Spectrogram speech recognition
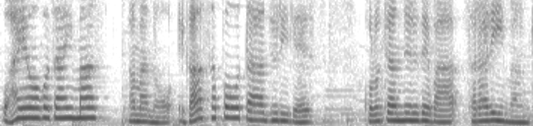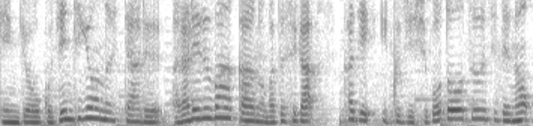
おはようございます。ママの笑顔サポータージュリです。このチャンネルではサラリーマン兼業個人事業主であるパラレルワーカーの私が家事育児仕事を通じての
